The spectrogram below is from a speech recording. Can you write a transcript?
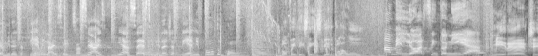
Siga Mirante FM nas redes sociais e acesse mirantefm.com. 96,1. A melhor sintonia. Mirante.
